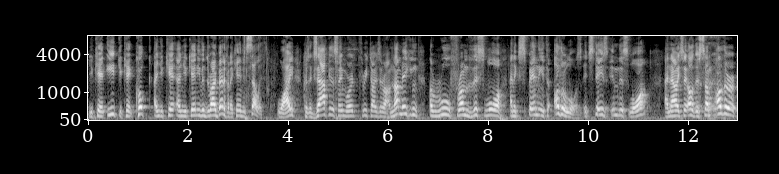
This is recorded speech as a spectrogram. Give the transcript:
you can't eat, you can't cook, and you can't and you can't even derive benefit. I can't even sell it. Why? Because exactly the same word three times in a row. I'm not making a rule from this law and expanding it to other laws. It stays in this law. And now I say, oh, there's some other,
